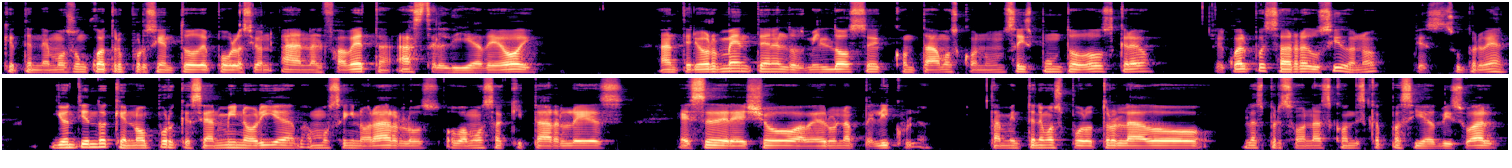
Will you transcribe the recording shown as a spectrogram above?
que tenemos un 4% de población analfabeta hasta el día de hoy. Anteriormente, en el 2012, contábamos con un 6.2, creo, el cual pues ha reducido, ¿no? Que es súper bien. Yo entiendo que no porque sean minoría vamos a ignorarlos o vamos a quitarles ese derecho a ver una película. También tenemos por otro lado las personas con discapacidad visual.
